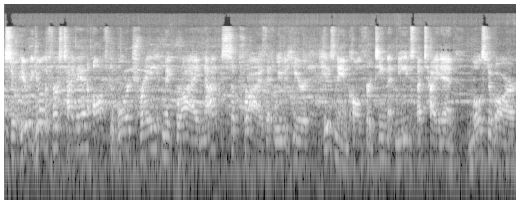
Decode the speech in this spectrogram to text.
So here we go, the first tight end off the board, Trey McBride. Not surprised that we would hear his name called for a team that needs a tight end. Most of our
